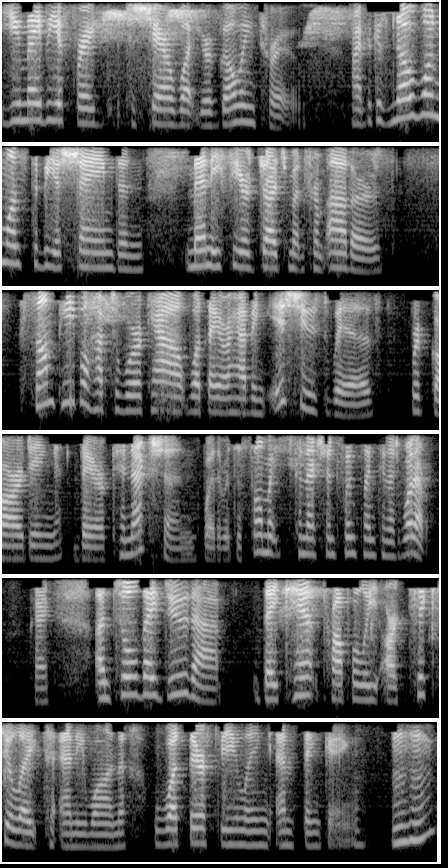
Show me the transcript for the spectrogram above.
you may be afraid to share what you're going through. Right? Because no one wants to be ashamed and many fear judgment from others. Some people have to work out what they are having issues with regarding their connection, whether it's a soulmate connection, twin flame connection, whatever. Okay? Until they do that, they can't properly articulate to anyone what they're feeling and thinking. Mhm.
